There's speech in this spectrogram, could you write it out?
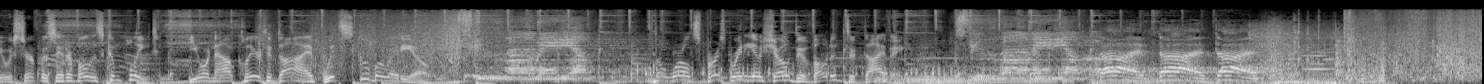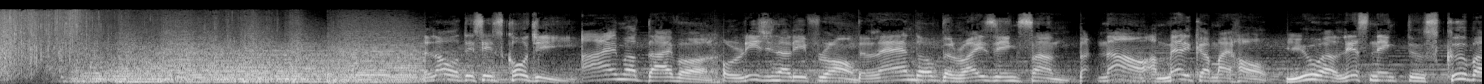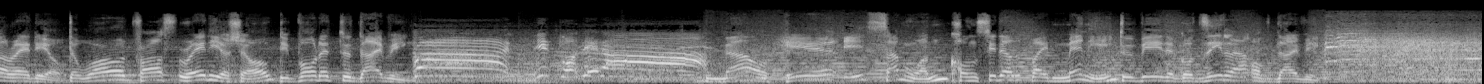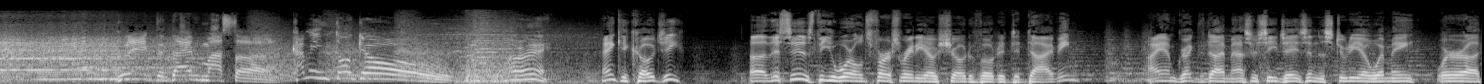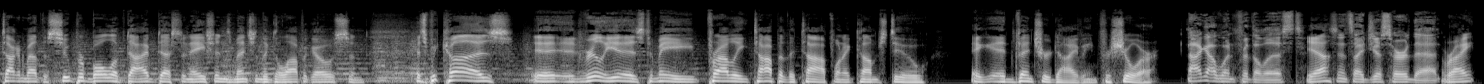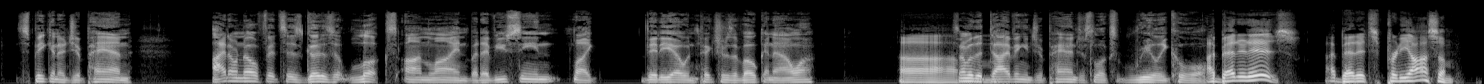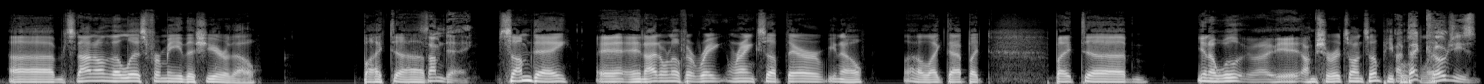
Your surface interval is complete. You're now clear to dive with Scuba Radio. Scuba Radio. The world's first radio show devoted to diving. Scuba Radio. Dive, dive, dive. Hello, this is Koji. I'm a diver, originally from the land of the rising sun. But now, America, my home. You are listening to Scuba Radio, the world's first radio show devoted to diving. It's Godzilla! Now, here is someone considered by many to be the Godzilla of diving. Greg the Dive Master, coming Tokyo! All right. Thank you, Koji. Uh, this is the world's first radio show devoted to diving. I am Greg the Dive Master. CJ's in the studio with me. We're uh, talking about the Super Bowl of dive destinations, mentioned the Galapagos, and it's because it, it really is, to me, probably top of the top when it comes to a- adventure diving for sure. I got one for the list. Yeah? Since I just heard that. Right? Speaking of Japan, I don't know if it's as good as it looks online, but have you seen like video and pictures of Okinawa? Um, Some of the diving in Japan just looks really cool. I bet it is. I bet it's pretty awesome. Um, it's not on the list for me this year, though. But uh, Someday. someday, and, and I don't know if it ra- ranks up there, you know, uh, like that. But, but um, you know, we'll. I, I'm sure it's on some I people's bet list. Koji's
